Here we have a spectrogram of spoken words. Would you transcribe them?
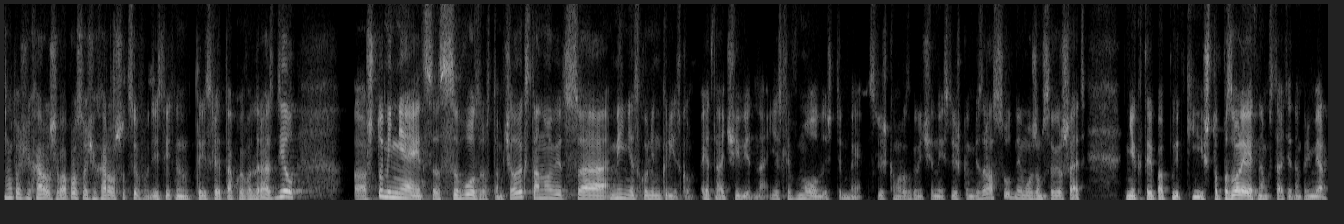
Ну, это очень хороший вопрос, очень хорошая цифра. Действительно, 30 лет такой водораздел. А что меняется с возрастом? Человек становится менее склонен к риску. Это очевидно. Если в молодости мы слишком разгорячены, слишком безрассудны, можем совершать некоторые попытки, что позволяет нам, кстати, например,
